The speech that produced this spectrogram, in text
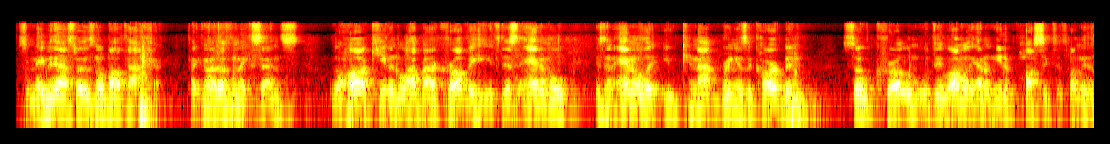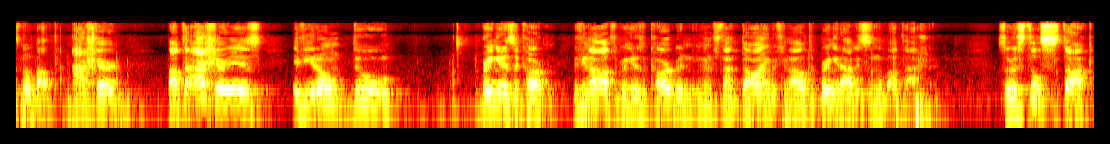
So maybe that's why there's no baltacher. In fact, no, it doesn't make sense. The ha kivin labar kravihi. If this animal is an animal that you cannot bring as a carbon, so krolim ute lamali. I don't need a pasuk to tell me there's no baltacher. Baltacher is if you don't do bring it as a carbon. If you're not allowed to bring it as a carbon, even if it's not dying, if you're not allowed to bring it, obviously it's no baltacher. So we're still stuck.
